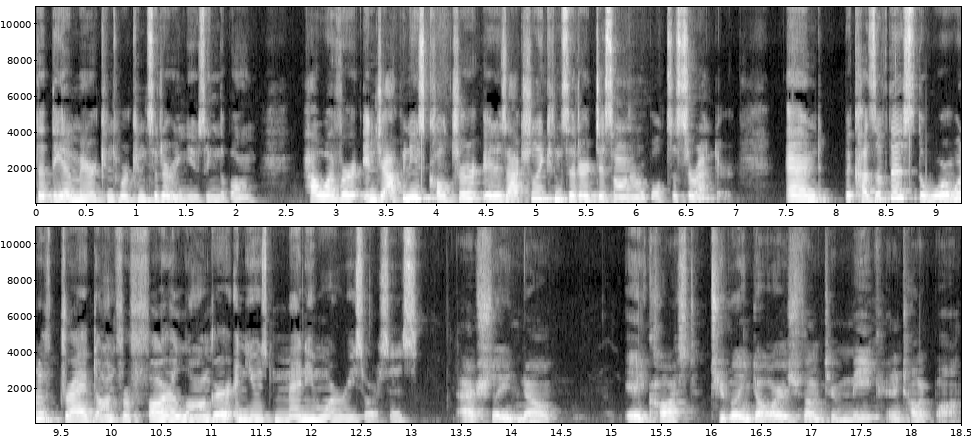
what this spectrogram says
that the Americans were considering using the bomb. However, in Japanese culture, it is actually considered dishonorable to surrender. And because of this, the war would have dragged on for far longer and used many more resources. Actually, no. It cost $2 billion for them to make an atomic bomb.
